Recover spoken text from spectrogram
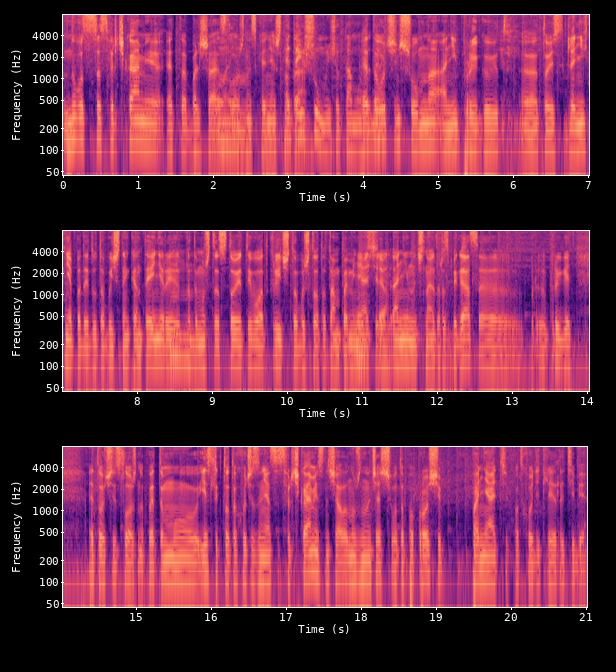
Ну вот со сверчками это большая Ой. сложность, конечно, Это да. и шум еще к тому же, Это да? очень шумно, они прыгают, э, то есть для них не подойдут обычные контейнеры, потому что стоит его открыть, чтобы что-то там поменять, они начинают разбегаться, пр- прыгать. Это очень сложно. Поэтому, если кто-то хочет заняться сверчками, сначала нужно начать с чего-то попроще, понять, подходит ли это тебе.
